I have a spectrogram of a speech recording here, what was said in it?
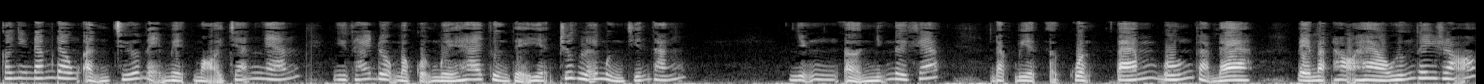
có những đám đông ẩn chứa vẻ mệt mỏi chán ngán Như thái độ mà quận 12 thường thể hiện trước lễ mừng chiến thắng. Những Ở những nơi khác Đặc biệt ở quận 8, 4 và 3 Vẻ mặt họ hào hứng thấy rõ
